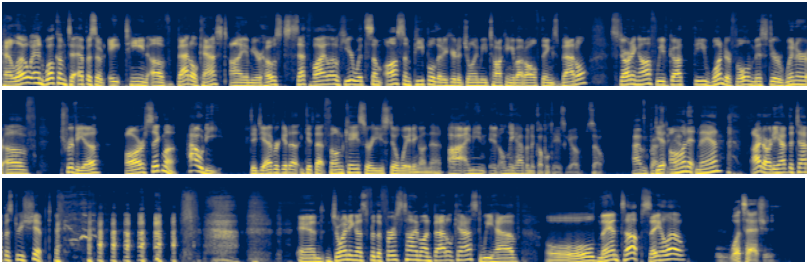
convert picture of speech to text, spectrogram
Hello and welcome to episode 18 of Battlecast. I am your host, Seth Vilo, here with some awesome people that are here to join me talking about all things battle. Starting off, we've got the wonderful Mr. Winner of Trivia, R Sigma. Howdy. Did you ever get a, get that phone case or are you still waiting on that? Uh, I mean, it only happened a couple days ago, so I haven't pressed Get it on it, man. I'd already have the tapestry shipped. and joining us for the first time on Battlecast, we have Old Man Tup. Say hello. What's hatching?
